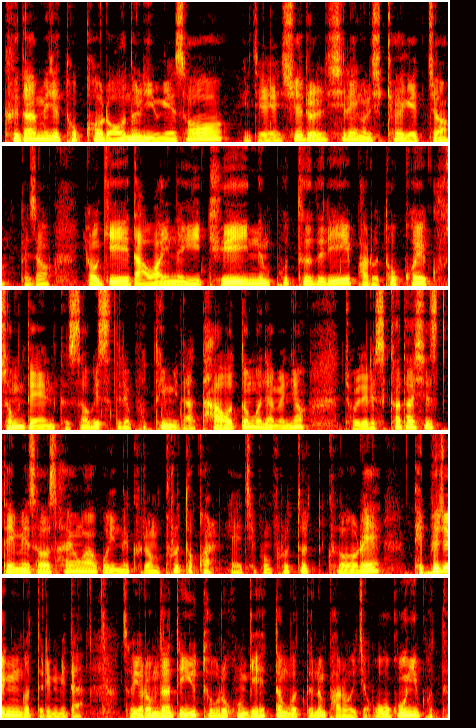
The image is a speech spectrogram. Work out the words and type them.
그 다음에 이제 Docker run을 이용해서 이제 shell을 실행을 시켜야겠죠 그래서 여기에 나와 있는 이 뒤에 있는 포트들이 바로 Docker에 구성된 그 서비스들의 포트입니다 다 어떤 거냐면요 저희들이 SCADA 시스템에서 사용하고 있는 그런 프로토콜 예, 제품 프로토콜의 대표적인 것들입니다. 그래서 여러분들한테 유튜브로 공개했던 것들은 바로 이제 502 포트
